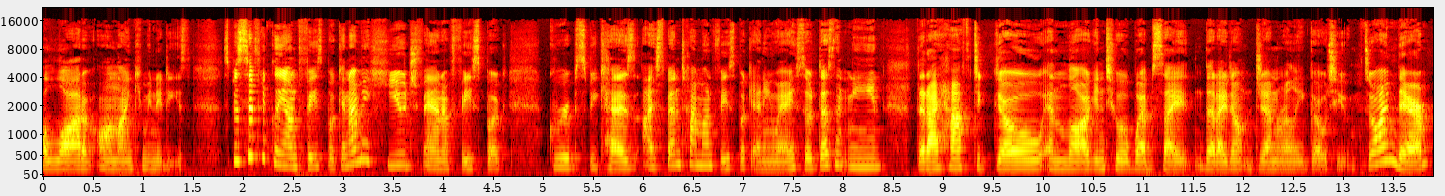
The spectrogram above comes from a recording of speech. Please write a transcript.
a lot of online communities, specifically on Facebook. And I'm a huge fan of Facebook groups because I spend time on Facebook anyway. So it doesn't mean that I have to go and log into a website that I don't generally go to. So I'm there.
